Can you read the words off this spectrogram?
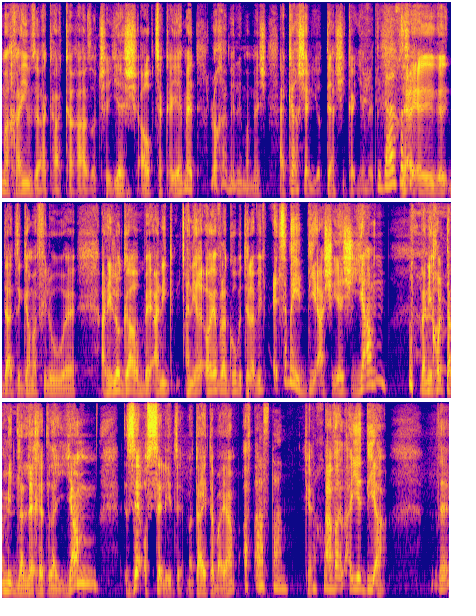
מהחיים זה רק ההכרה הזאת שיש, האופציה קיימת, לא חייבים לממש. העיקר שאני יודע שהיא קיימת. תדע לך זה, ש- אה, זה גם אפילו, אה, אני לא גר ב... אני, אני אוהב לגור בתל אביב, עצם הידיעה שיש ים, ואני יכול תמיד ללכת לים, זה עושה לי את זה. מתי היית בים? אף פעם. אף פעם. כן, נכון. אבל הידיעה. זה...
